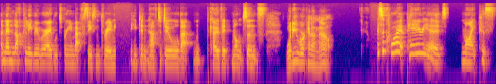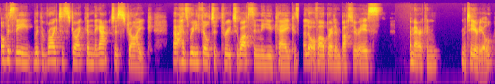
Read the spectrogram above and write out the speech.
And then luckily we were able to bring him back for season three and he didn't have to do all that COVID nonsense. What are you working on now? It's a quiet period, Mike, because obviously with the writer's strike and the actors' strike, that has really filtered through to us in the UK because a lot of our bread and butter is American material.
